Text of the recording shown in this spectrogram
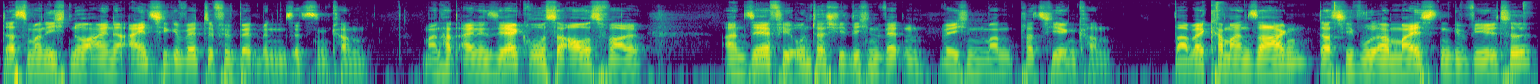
dass man nicht nur eine einzige Wette für Badminton setzen kann. Man hat eine sehr große Auswahl an sehr viel unterschiedlichen Wetten, welchen man platzieren kann. Dabei kann man sagen, dass die wohl am meisten gewählte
